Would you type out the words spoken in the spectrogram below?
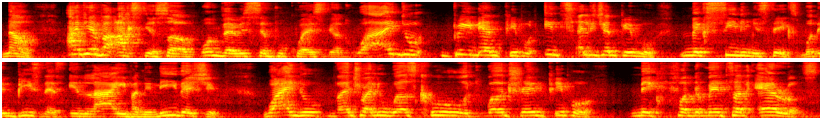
Now, have you ever asked yourself one very simple question? Why do brilliant people, intelligent people make silly mistakes, but in business, in life, and in leadership? Why do virtually well schooled, well trained people make fundamental errors?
